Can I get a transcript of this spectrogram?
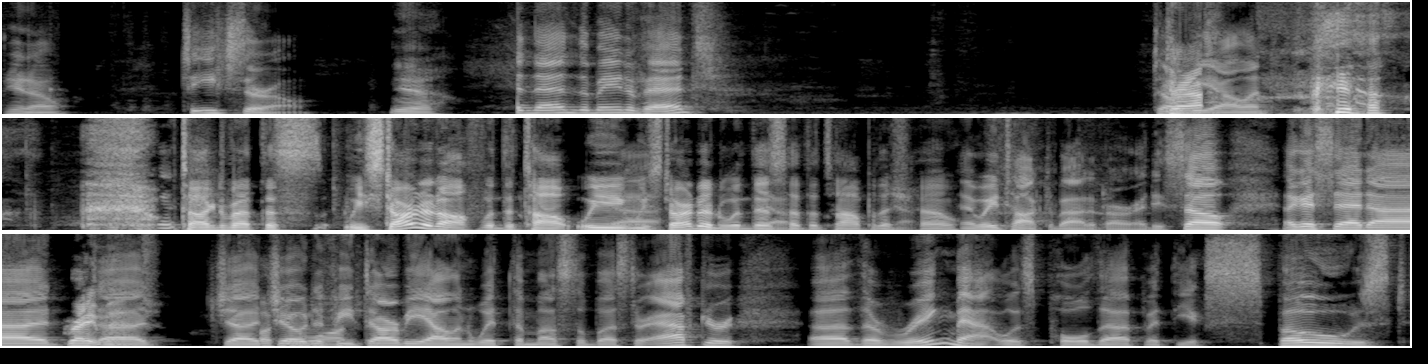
you know, to each their own. Yeah. And then the main event, Darby Yeah. Allen. yeah. we talked about this. We started off with the top. We Yeah. we started with this Yeah. at the top of the show. and we talked about it already. So, like I said, uh, Great uh, match. Jo- Joe defeat. Darby Allin with the Muscle Buster after uh, the ring mat was pulled up at the exposed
